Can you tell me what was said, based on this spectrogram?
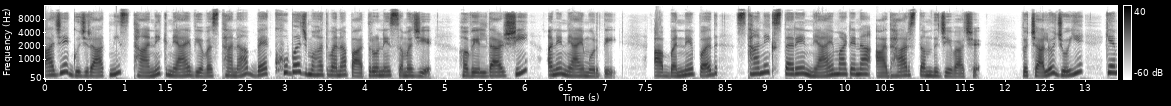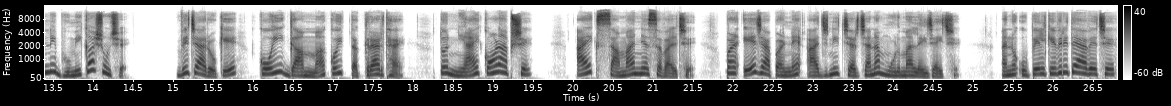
આજે ગુજરાતની સ્થાનિક ન્યાય વ્યવસ્થાના બે ખૂબ જ મહત્વના પાત્રોને સમજીએ હવેલદારશી અને ન્યાયમૂર્તિ. આ બંને પદ સ્થાનિક સ્તરે ન્યાય માટેના આધારસ્તંભ જેવા છે. તો ચાલો જોઈએ કે એમની ભૂમિકા શું છે. વિચારો કે કોઈ ગામમાં કોઈ તકરાર થાય, તો ન્યાય કોણ આપશે? આ એક સામાન્ય સવાલ છે, પણ એ જ આપણને આજની ચર્ચાના મૂળમાં લઈ જાય છે. આનો ઉકેલ કેવી રીતે આવે છે?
